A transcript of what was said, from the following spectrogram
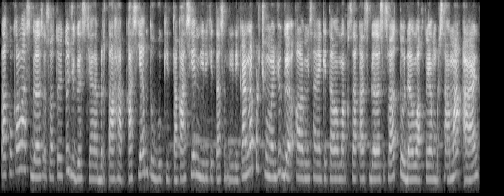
lakukanlah segala sesuatu itu juga secara bertahap. Kasihan tubuh kita, kasihan diri kita sendiri. Karena percuma juga kalau misalnya kita memaksakan segala sesuatu dalam waktu yang bersamaan,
